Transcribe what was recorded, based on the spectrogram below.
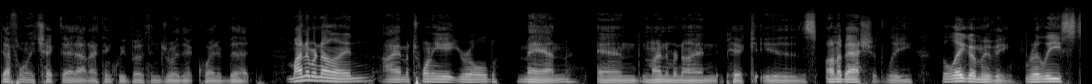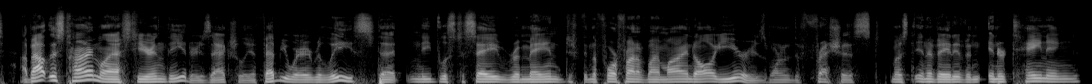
definitely check that out. I think we both enjoy that quite a bit. My number nine, I am a 28 year old man, and my number nine pick is unabashedly the Lego movie, released about this time last year in theaters, actually, a February release that, needless to say, remained in the forefront of my mind all year as one of the freshest, most innovative, and entertaining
